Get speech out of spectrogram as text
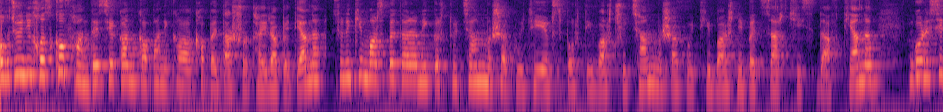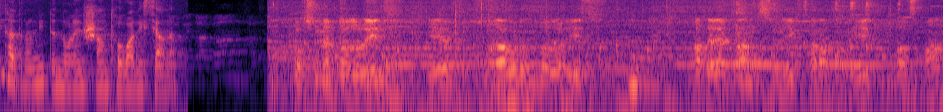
Ողջույնի խոսքով հանդես եկան Կապանի քաղաքապետ Աշոտ Հայրապետյանը, Սյունիքի մարզպետարանի կրթության, մշակույթի եւ սպորտի վարչության մշակույթի բաժնի պետ Սարգիս Դավթյանը, Գորիսի թատրոնի տնօրեն Շանթ Հովանեսյանը։ Ողջունում եմ բոլորիդ եւ շնորհավորում բոլորիդ հատերական Սյունիք փառատոնի բացման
